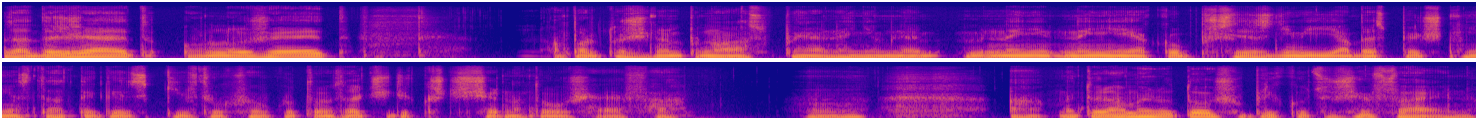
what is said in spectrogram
zadržet, odložit a protože ten pro nás úplně není, ne, není, není jako příznivý a bezpečný a strategický, v tu chvilku to začít křičet na toho šéfa. No. A my to dáme do toho šuplíku, což je fajn.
